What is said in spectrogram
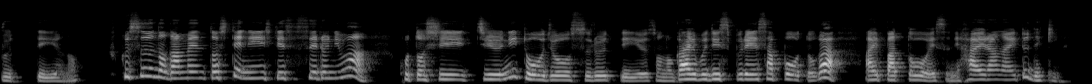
ップっていうの、複数の画面として認識させるには、今年中に登場するっていうその外部ディスプレイサポートが iPadOS に入らないとできない。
